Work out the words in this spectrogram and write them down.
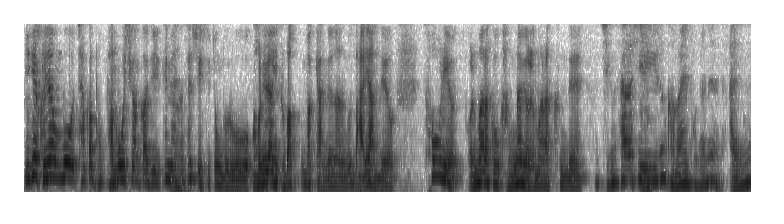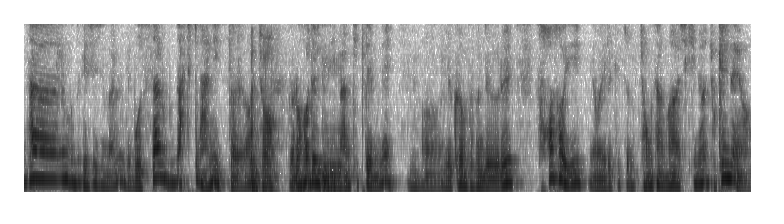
이게 그냥 뭐 잠깐 밥- 밥 먹을 시간까지 세면 네. 셀수 있을 정도로 거래량이 그밖에 안 된다는 건 말이 안 돼요. 서울이 얼마나 크고 강남이 얼마나 큰데 지금 사실은 가만히 보면은 안 사는 분도 계시지만 못 사는 분도 아직도 많이 있어요. 많죠. 여러 허들들이 음. 많기 때문에 음. 어, 그런 부분들을 서서히 어, 이렇게 좀 정상화 시키면 좋겠네요.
